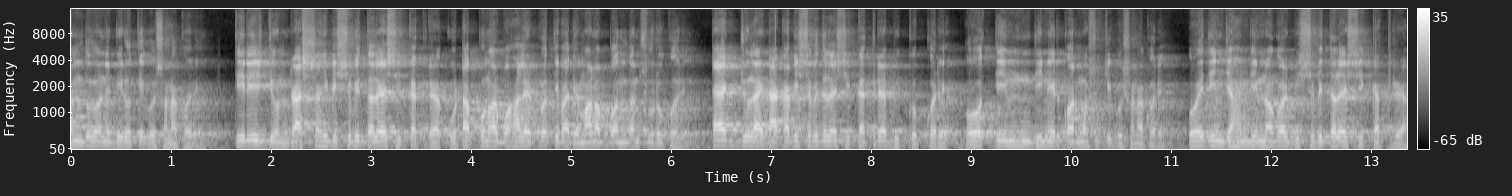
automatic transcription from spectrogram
আন্দোলনে বিরতি ঘোষণা করে। তিরিশ জুন রাজশাহী বিশ্ববিদ্যালয়ের শিক্ষার্থীরা কোটা পুনর্বহালের প্রতিবাদে মানববন্ধন শুরু করে। এক জুলাই ঢাকা বিশ্ববিদ্যালয়ের শিক্ষার্থীরা বিক্ষোভ করে ও তিন দিনের কর্মসূচি ঘোষণা করে। ওই দিন জাহাঙ্গীরনগর বিশ্ববিদ্যালয়ের শিক্ষার্থীরা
